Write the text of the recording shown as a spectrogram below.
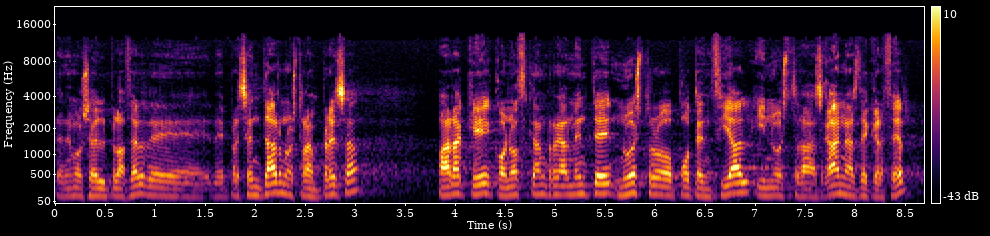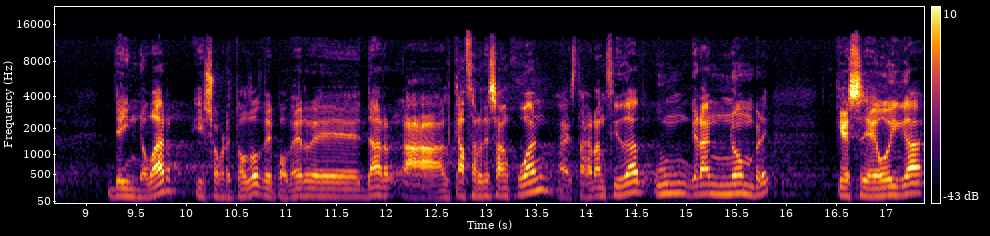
tenemos el placer de, presentar nuestra empresa para que conozcan realmente nuestro potencial y nuestras ganas de crecer, de innovar y sobre todo de poder eh, dar a Alcázar de San Juan, a esta gran ciudad, un gran nombre que se oiga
